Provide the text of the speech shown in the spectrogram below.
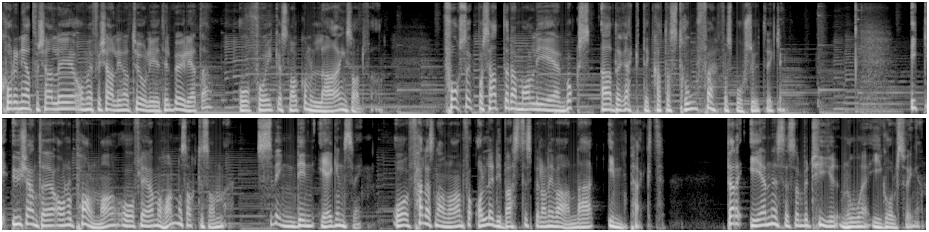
koordinert forskjellig og med forskjellige naturlige tilbøyeligheter. Og for ikke å snakke om læringsatferd. Forsøk på å sette dem alle i en boks er direkte katastrofe for sportsutvikling. Ikke ukjente Arnold Palmer og flere med han har sagt det samme. Sving din egen sving. Og fellesnevneren for alle de beste spillerne i verden er impact. Det er det eneste som betyr noe i golfsvingen.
